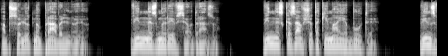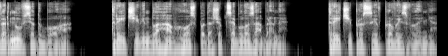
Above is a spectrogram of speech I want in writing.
абсолютно правильною. Він не змирився одразу. Він не сказав, що так і має бути. Він звернувся до Бога. Тричі він благав Господа, щоб це було забране. Тричі просив про визволення.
